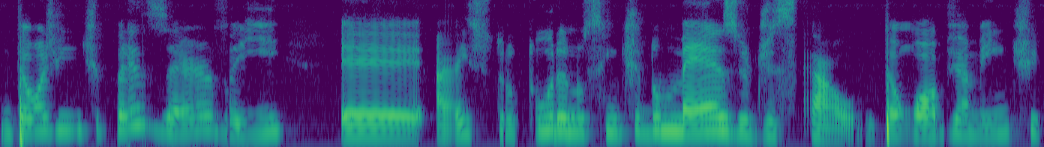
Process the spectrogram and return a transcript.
Então, a gente preserva aí é, a estrutura no sentido mesio-distal. Então, obviamente,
